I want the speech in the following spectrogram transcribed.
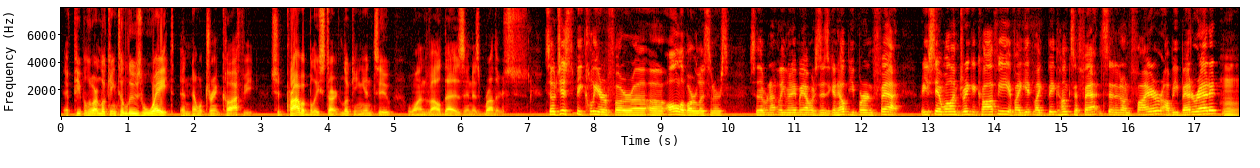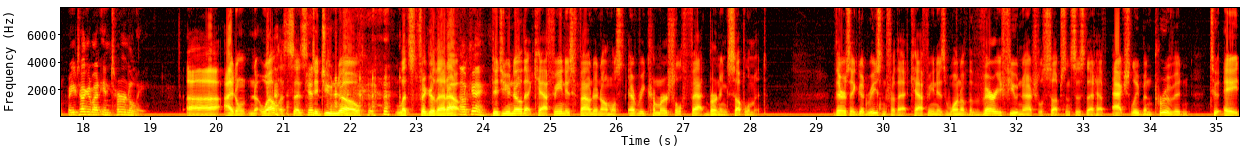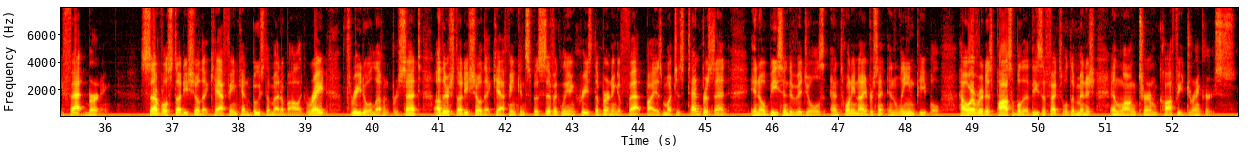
If people who are looking to lose weight and don't drink coffee should probably start looking into Juan Valdez and his brothers. So just to be clear for uh, uh, all of our listeners, so that we're not leaving anybody out, which says it can help you burn fat. Are you saying while I'm drinking coffee, if I get like big hunks of fat and set it on fire, I'll be better at it? Hmm. Or are you talking about internally? Uh, I don't know. Well, it says, did you know? Let's figure that out. Okay. Did you know that caffeine is found in almost every commercial fat burning supplement? There's a good reason for that. Caffeine is one of the very few natural substances that have actually been proven to aid fat burning. Several studies show that caffeine can boost the metabolic rate 3 to 11%. Other studies show that caffeine can specifically increase the burning of fat by as much as 10% in obese individuals and 29% in lean people. However, it is possible that these effects will diminish in long term coffee drinkers.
